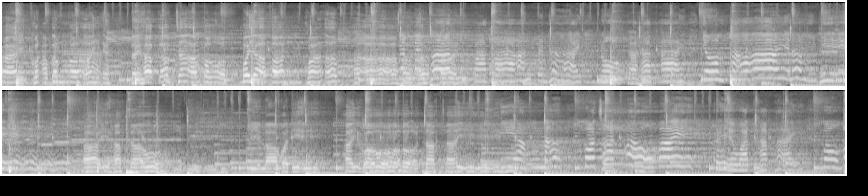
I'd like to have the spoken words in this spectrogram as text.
ใหญ่ไอ้คนกำต้อยได้หักกับเจ้าบ่ยานความหาจะไม่เพิ่นปากหวานเป็นหายน้องก็หักอายยอมตายน้ำทีไอ้หักเจ้าอีหลีลีลาวดีไอ้เว้าจากใจ ยังนะบ่ชัดเว้าไหมเรวัดหักไผเว้าไหม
